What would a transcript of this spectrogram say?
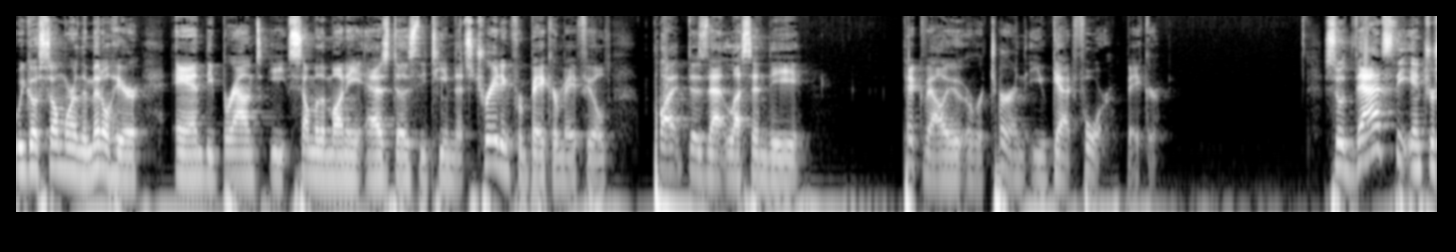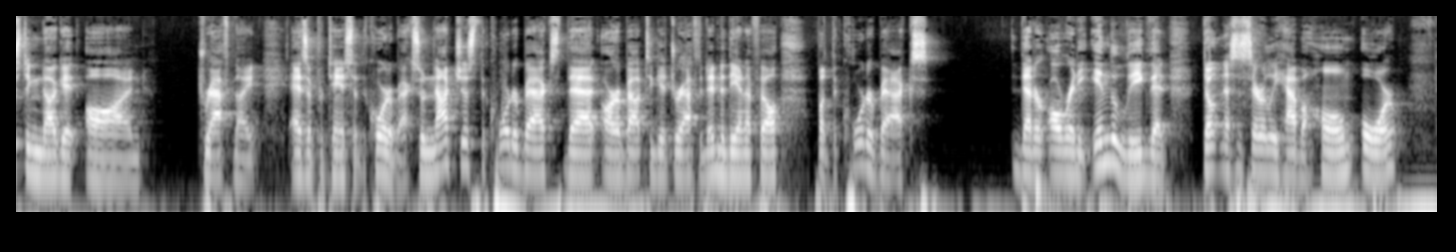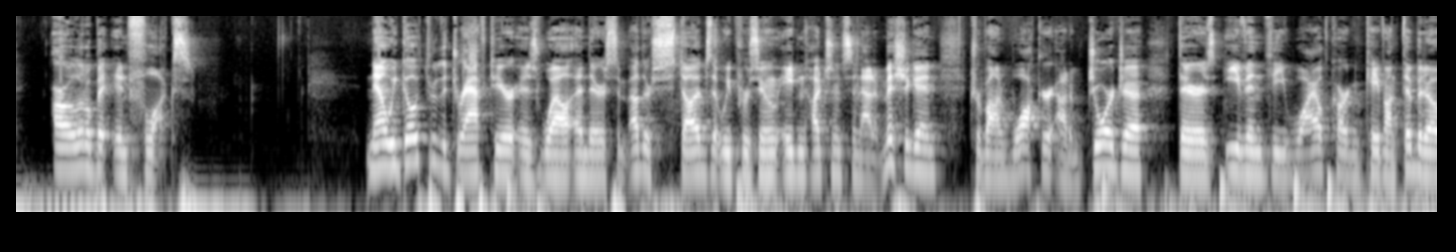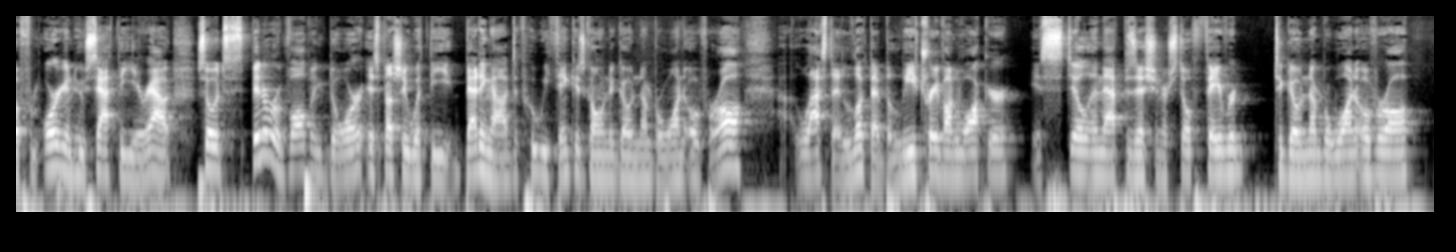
we go somewhere in the middle here and the Browns eat some of the money, as does the team that's trading for Baker Mayfield. But does that lessen the pick value or return that you get for Baker? So that's the interesting nugget on draft night as it pertains to the quarterback. So not just the quarterbacks that are about to get drafted into the NFL, but the quarterbacks that are already in the league that don't necessarily have a home or are a little bit in flux. Now we go through the draft here as well, and there's some other studs that we presume Aidan Hutchinson out of Michigan, Travon Walker out of Georgia. There's even the wild card in Kayvon Thibodeaux from Oregon who sat the year out. So it's been a revolving door, especially with the betting odds of who we think is going to go number one overall. Uh, last I looked, I believe Travon Walker is still in that position or still favored to go number one overall.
